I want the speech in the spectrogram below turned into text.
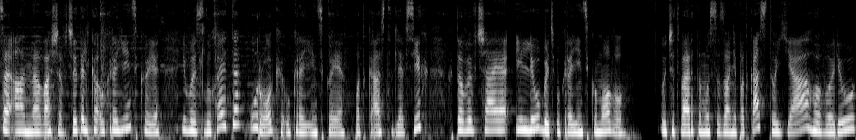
Це Анна, ваша вчителька української, і ви слухаєте уроки української подкаст для всіх, хто вивчає і любить українську мову. У четвертому сезоні подкасту я говорю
